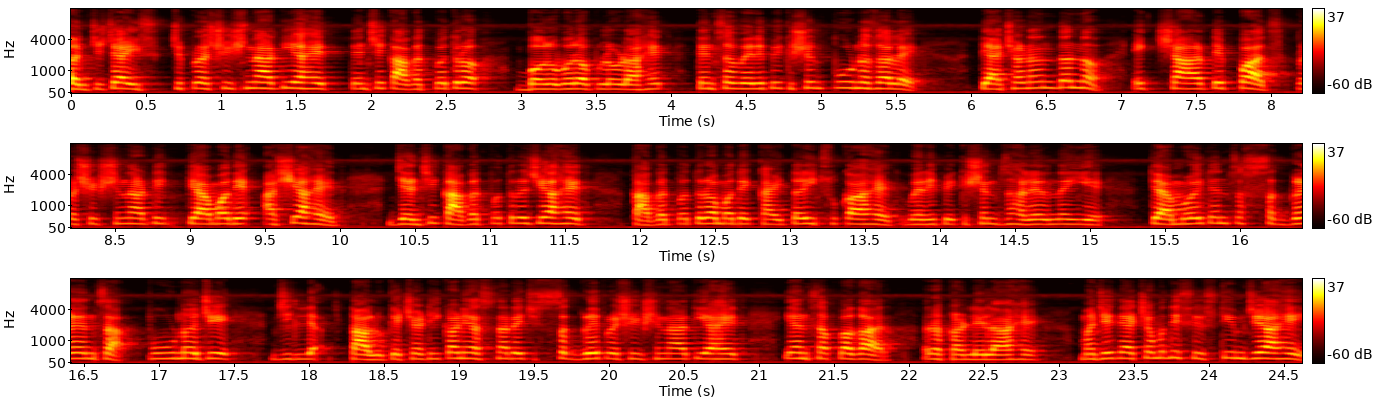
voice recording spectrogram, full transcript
पंचेचाळीस जे प्रशिक्षणार्थी आहेत त्यांचे कागदपत्र बरोबर अपलोड आहेत त्यांचं व्हेरिफिकेशन पूर्ण झालं आहे त्याच्यानंतरनं एक चार ते पाच प्रशिक्षणार्थी त्यामध्ये असे आहेत ज्यांची कागदपत्र जी आहेत कागदपत्रामध्ये काहीतरी चुका आहेत व्हेरिफिकेशन झालेलं नाही आहे त्यामुळे त्यांचा सगळ्यांचा पूर्ण जे जिल्ह्या तालुक्याच्या ठिकाणी असणारे जे सगळे प्रशिक्षणार्थी आहेत यांचा पगार रखडलेला आहे. म्हणजे त्याच्यामध्ये सिस्टीम जे आहे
